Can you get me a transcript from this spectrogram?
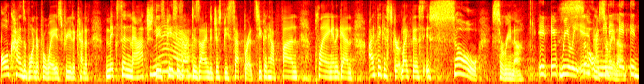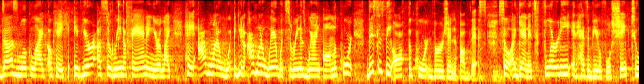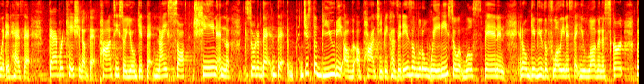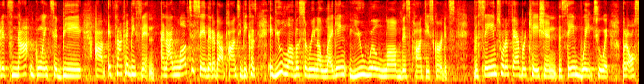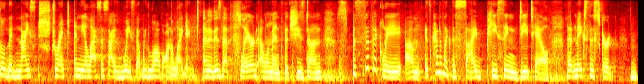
All kinds of wonderful ways for you to kind of mix and match. These pieces aren't designed to just be separate, so you can have fun playing. And again, I think a skirt like this is so Serena. It, it really So is. I mean, it, it, it does look like okay. If you're a Serena fan and you're like, hey, I want to, you know, I want to wear what Serena's wearing on the court. This is the off the court version of this. So again, it's flirty. It has a beautiful shape to it. It has that fabrication of that ponte, so you'll get that nice soft sheen and the sort of that, that just the beauty of a ponte because it is a little weighty, so it will spin and it'll give you the flowiness that you love in a skirt. But it's not going to be, um, it's not going to be thin. And I love to say that about ponte because if you love a Serena legging, you will love this ponte skirt. It's the same sort of fabrication, the same weight to it, but also the nice stretch and the elasticized waist that we love on a legging. And it is that flared element that she's done specifically, um, it's kind of like the side piecing detail that makes this skirt,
